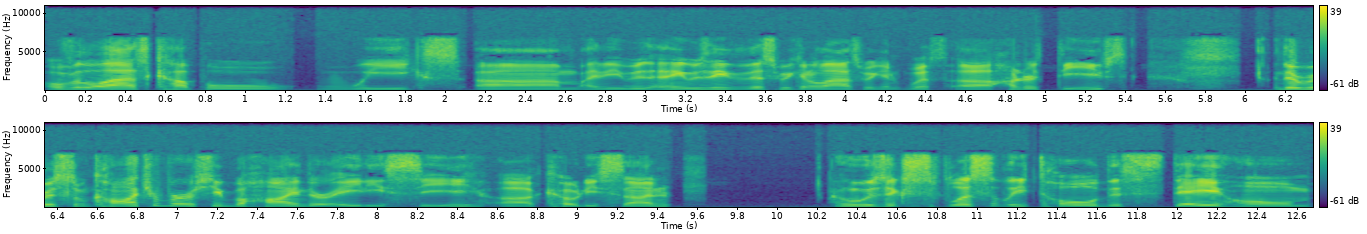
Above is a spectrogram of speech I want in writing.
over the last couple weeks. Um, I think, it was, I think it was either this weekend or last weekend with uh, Hundred Thieves there was some controversy behind their ADC, uh, Cody Sun, who was explicitly told to stay home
